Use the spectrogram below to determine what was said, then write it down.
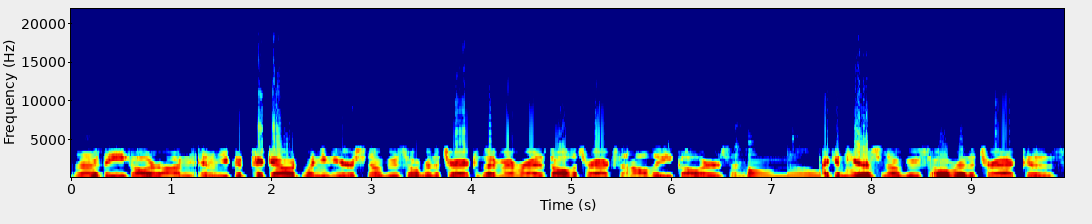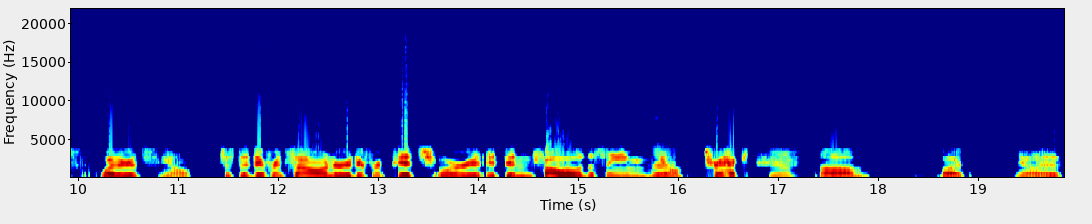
Right. with the e caller on, and Yeah. you could pick out when you hear a snow goose over the track because I've memorized all the tracks on all the e callers, and oh no. I can hear a snow goose over the track because whether it's you know just a different sound or a different pitch or it, it didn't follow the same Right. you know track, Yeah. um, but you know it,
